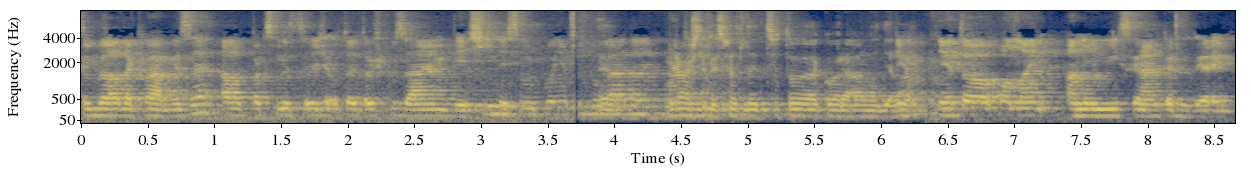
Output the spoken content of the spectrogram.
to byla taková vize, ale pak jsme zjistili, že o to je trošku zájem větší, než jsme úplně předpokládali. Můžeš si vysvětlit, co to jako reálně dělá? Jo, je to online anonimní schránka důvěry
